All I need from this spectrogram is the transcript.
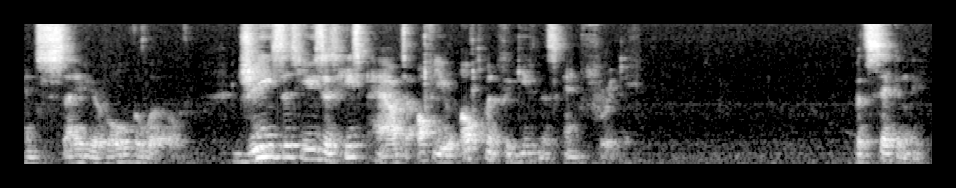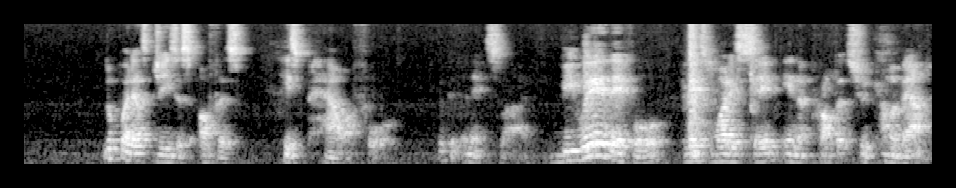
and Saviour of all the world. Jesus uses his power to offer you ultimate forgiveness and freedom. But secondly, look what else Jesus offers his power for. Look at the next slide. Beware, therefore, lest what is said in the prophets should come about.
